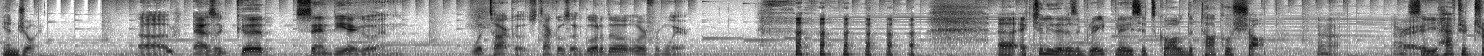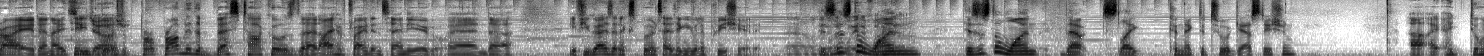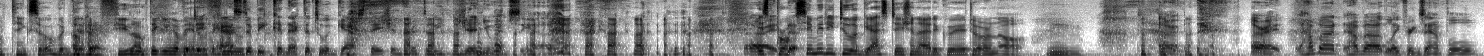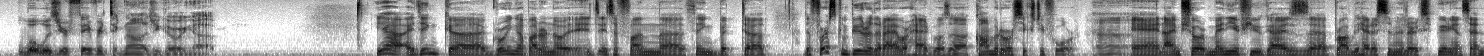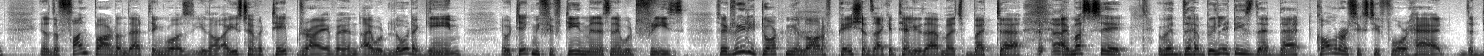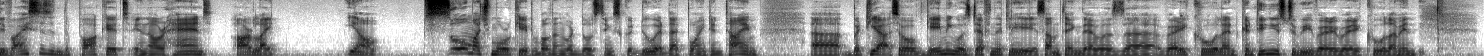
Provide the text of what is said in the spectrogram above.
Enjoy. Uh, as a good San Diegoan, what tacos? Tacos El Gordo or from where? uh, actually, there is a great place. It's called the Taco Shop. Huh. All right. So you have to try it, and I think those are pro- probably the best tacos that I have tried in San Diego. And uh, if you guys are experts, I think you will appreciate it. Uh, Is this the to find one? Is this the one that's like connected to a gas station? Uh, I, I don't think so, but there Okay, are a few. I'm thinking of a there It has to be connected to a gas station for it to be genuine, Ziad. Is right. proximity to a gas station adequate or no? All right. All right. How about how about like for example, what was your favorite technology growing up? Yeah, I think uh, growing up, I don't know, it's, it's a fun uh, thing, but uh, the first computer that I ever had was a Commodore 64. Ah. And I'm sure many of you guys uh, probably had a similar experience. And, you know, the fun part on that thing was, you know, I used to have a tape drive and I would load a game. It would take me 15 minutes and it would freeze. So it really taught me a lot of patience, I can tell you that much. But uh, I must say, with the abilities that that Commodore 64 had, the devices in the pocket, in our hands, are like, you know, so much more capable than what those things could do at that point in time. Uh, but yeah, so gaming was definitely something that was uh, very cool and continues to be very very cool. I mean.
